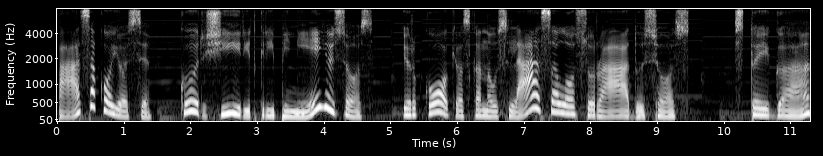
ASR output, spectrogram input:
pasakojosi, kur šį ryt krypinėjusios ir kokios kanaus lesalo suradusios. Staiga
